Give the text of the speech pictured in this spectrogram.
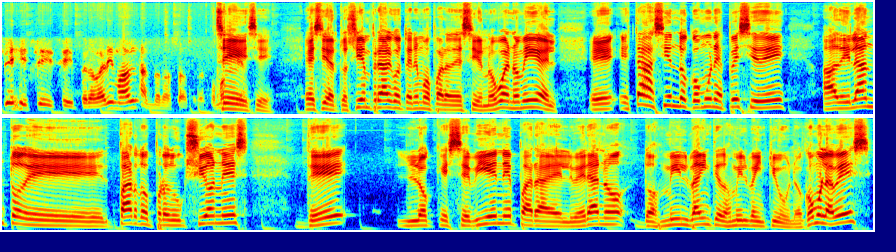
Sí, sí, sí, pero venimos hablando nosotros. Sí, sí, es cierto, siempre algo tenemos para decirnos. Bueno, Miguel, eh, estás haciendo como una especie de adelanto de Pardo Producciones de lo que se viene para el verano 2020-2021. ¿Cómo la ves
